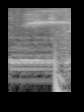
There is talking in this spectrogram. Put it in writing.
Bye.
